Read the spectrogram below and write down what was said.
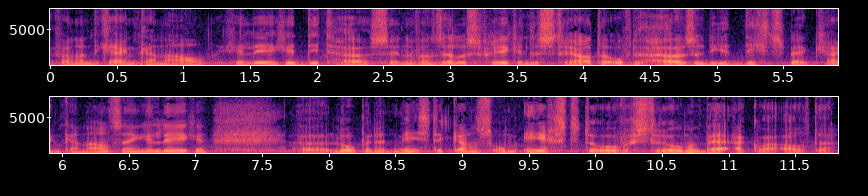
van het Gran Kanaal gelegen, dit huis. En de straten of de huizen die het dichtst bij het Gran Kanaal zijn gelegen, lopen het meeste kans om eerst te overstromen bij Aqua Alta.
